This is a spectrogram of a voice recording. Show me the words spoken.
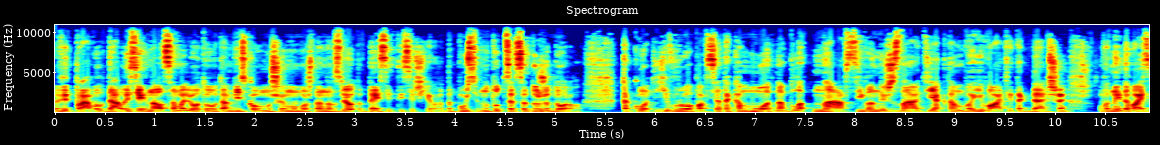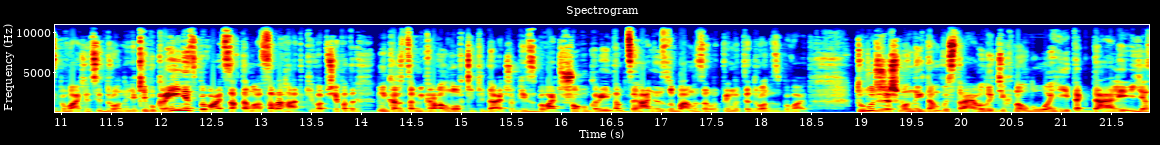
відправив, дали сигнал самольоту там військовому, що йому можна на взльот, 10 тисяч євро. Допустим, ну тут це все дуже дорого. Так от, Європа, вся така модна, блатна, всі вони ж знають, як там воювати і так далі. Вони давай збивають оці дрони, які в Україні збивають з автомат, з рогатки вообще. Мені кажеться, мікроволновки кидають, щоб їх збивати. Що в Україні там цигани з зубами золотими ті дрони збивають. Тут же ж вони там вистраювали технології і так далі. Я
